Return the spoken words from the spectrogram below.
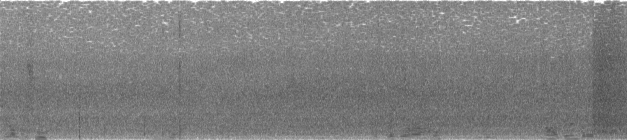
tirato su. Ho preso il ramo. Ah, dentro.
